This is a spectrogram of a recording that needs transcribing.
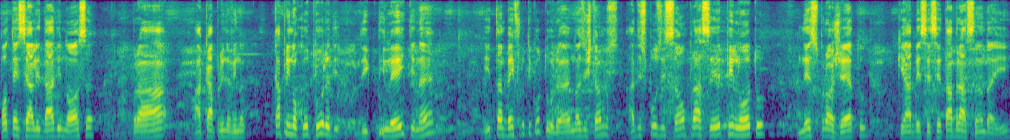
potencialidade nossa para a caprinocultura de, de, de leite, né? E também fruticultura. Nós estamos à disposição para ser piloto nesse projeto que a ABCC está abraçando aí.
